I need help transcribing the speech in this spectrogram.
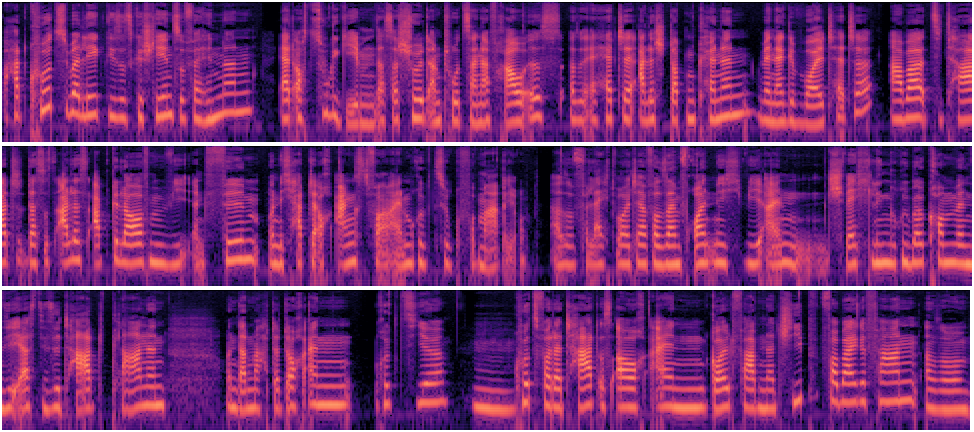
hat kurz überlegt, dieses Geschehen zu verhindern, er hat auch zugegeben, dass er schuld am Tod seiner Frau ist. Also er hätte alles stoppen können, wenn er gewollt hätte. Aber Zitat, das ist alles abgelaufen wie ein Film und ich hatte auch Angst vor einem Rückzug von Mario. Also vielleicht wollte er vor seinem Freund nicht wie ein Schwächling rüberkommen, wenn sie erst diese Tat planen und dann macht er doch einen Rückzieher. Mhm. Kurz vor der Tat ist auch ein goldfarbener Jeep vorbeigefahren, also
